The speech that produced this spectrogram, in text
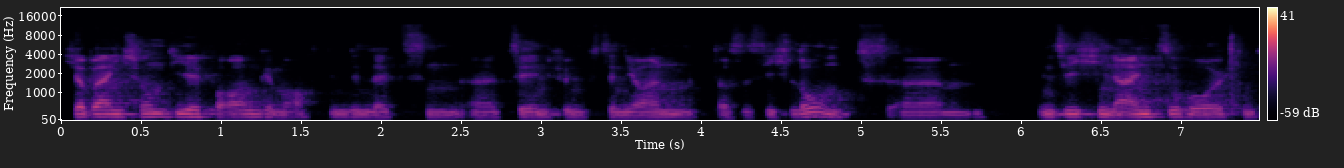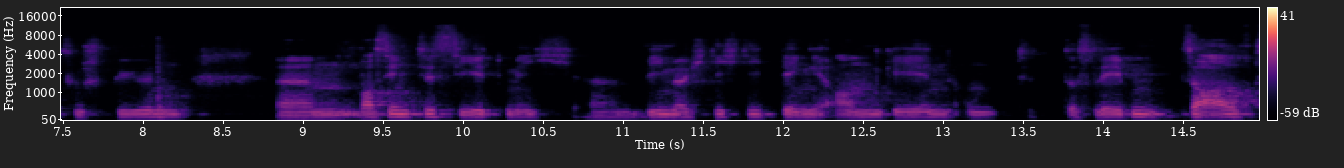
ich habe eigentlich schon die Erfahrung gemacht in den letzten äh, 10, 15 Jahren, dass es sich lohnt, ähm, in sich hineinzuhorchen, zu spüren, ähm, was interessiert mich, ähm, wie möchte ich die Dinge angehen und das Leben zahlt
